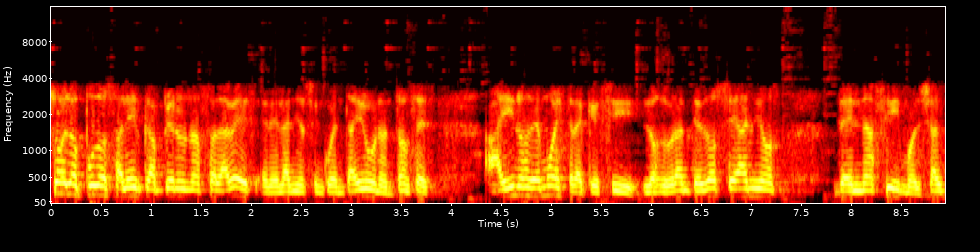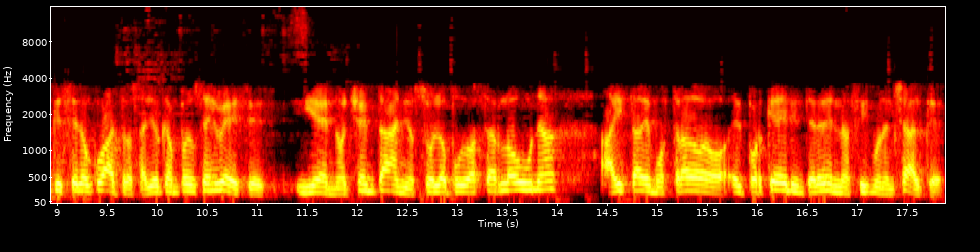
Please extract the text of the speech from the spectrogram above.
solo pudo salir campeón una sola vez en el año 51. Entonces, ahí nos demuestra que sí, los durante 12 años del nazismo, el Schalke 04 salió campeón seis veces y en 80 años solo pudo hacerlo una, ahí está demostrado el porqué del interés del nazismo en el Schalke.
